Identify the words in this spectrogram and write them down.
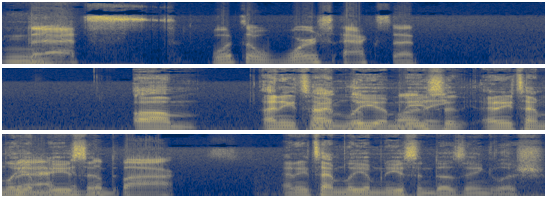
Mm. That's what's a worse accent? um, anytime Put Liam Neeson, anytime Liam Back in the Neeson, box. anytime Liam Neeson does English,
